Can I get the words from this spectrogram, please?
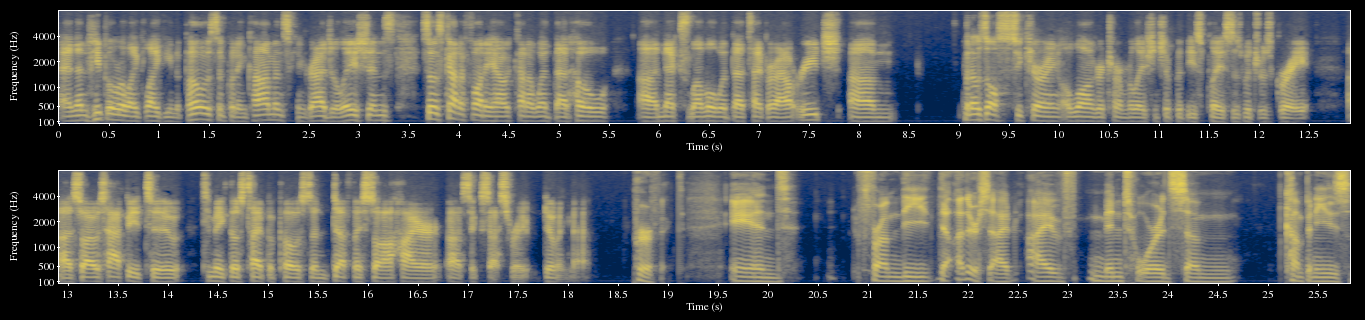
And then people were like liking the post and putting comments, congratulations. So it's kind of funny how it kind of went that whole uh, next level with that type of outreach. Um, but I was also securing a longer term relationship with these places, which was great. Uh, so I was happy to to make those type of posts and definitely saw a higher uh, success rate doing that. Perfect. And from the the other side, I've mentored some companies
